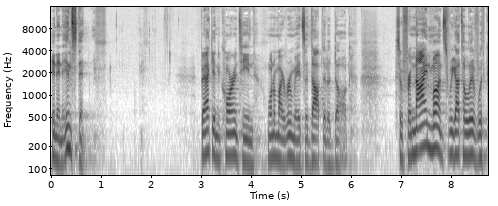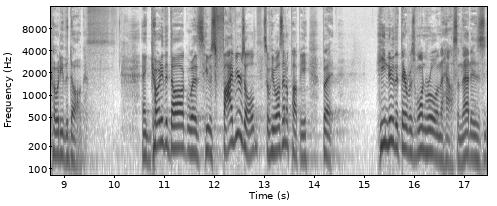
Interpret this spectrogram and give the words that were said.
in an instant. Back in quarantine, one of my roommates adopted a dog. So for nine months, we got to live with Cody the dog. And Cody the dog was, he was five years old, so he wasn't a puppy, but he knew that there was one rule in the house, and that is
